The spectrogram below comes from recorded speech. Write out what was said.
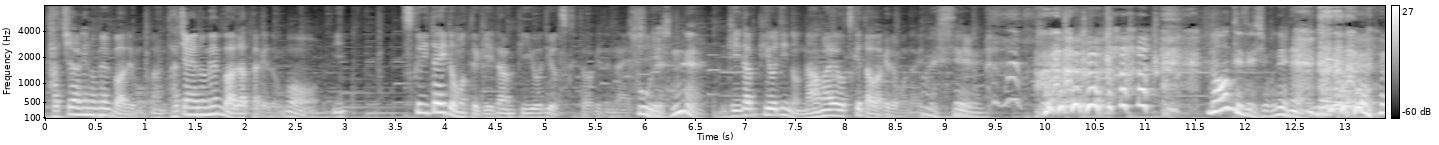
立ち上げのメンバーでも立ち上げのメンバーだったけどもい作りたいと思って劇団 POD を作ったわけじゃないしそうですね。劇団 POD の名前を付けたわけでもないですし、ええ。なんででしょうね。ね、で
